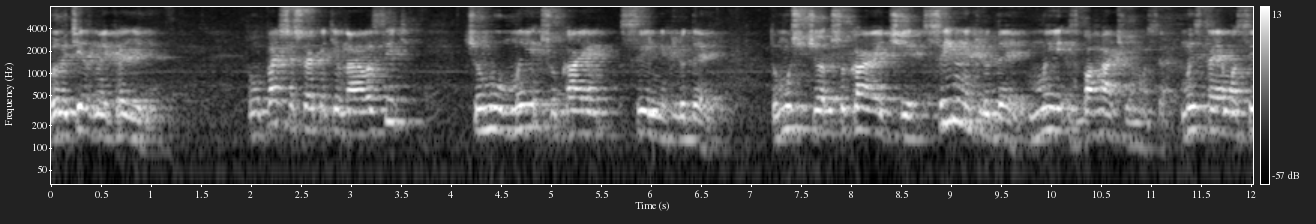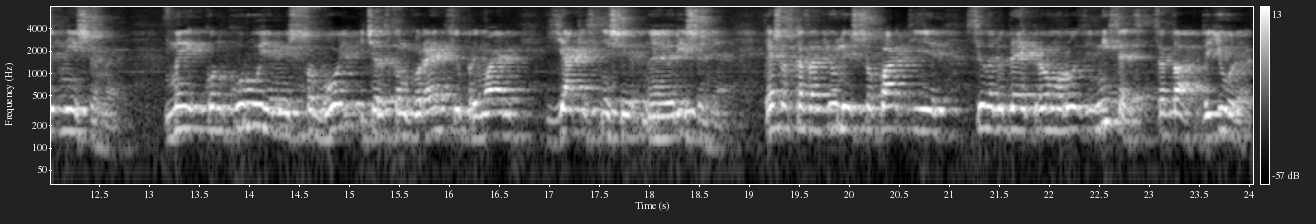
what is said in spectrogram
величезної країни. Тому перше, що я хотів наголосити, чому ми шукаємо сильних людей. Тому що шукаючи сильних людей, ми збагачуємося, ми стаємо сильнішими. Ми конкуруємо між собою і через конкуренцію приймаємо якісніші е, рішення. Те, що сказав Юлій, що партії Сила людей в Кривому Розі місяць, це да, де юре.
